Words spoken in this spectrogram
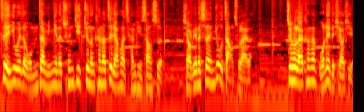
这也意味着我们在明年的春季就能看到这两款产品上市。小编的肾又长出来了。最后来看看国内的消息，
